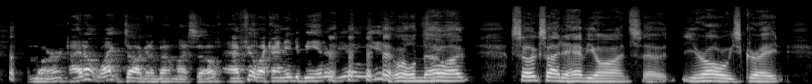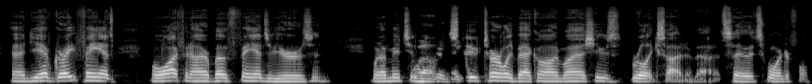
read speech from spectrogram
Mark. I don't like talking about myself. I feel like I need to be interviewing you. well, no, I'm so excited to have you on. So you're always great and you have great fans. My wife and I are both fans of yours, and when I mentioned well, Stu Turley back on, well, she was really excited about it. So it's wonderful.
